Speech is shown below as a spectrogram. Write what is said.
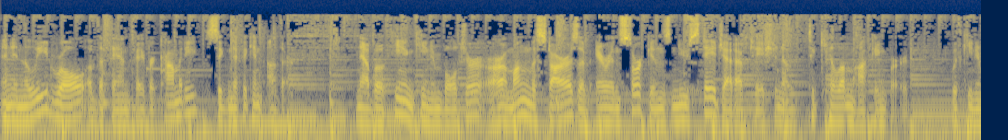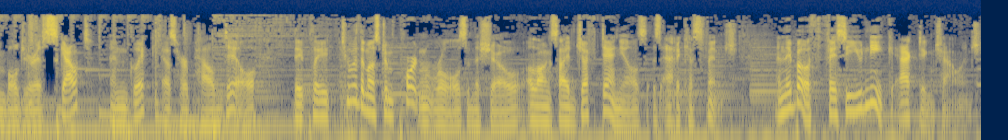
and in the lead role of the fan favorite comedy Significant Other. Now, both he and Keenan Bolger are among the stars of Aaron Sorkin's new stage adaptation of To Kill a Mockingbird. With Keenan Bolger as Scout and Glick as her pal Dill, they play two of the most important roles in the show alongside Jeff Daniels as Atticus Finch, and they both face a unique acting challenge.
